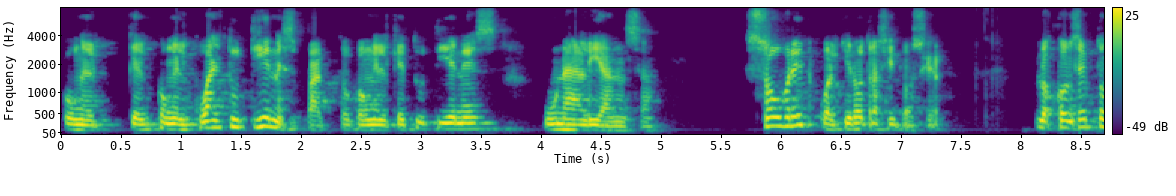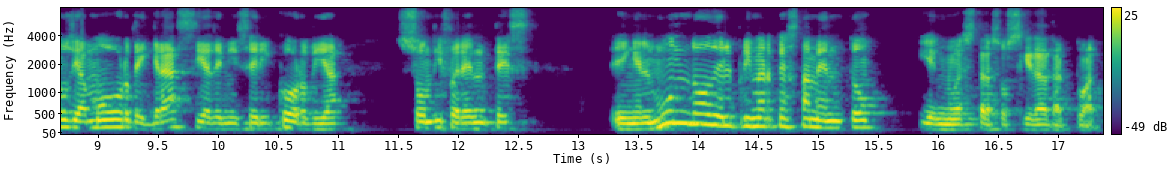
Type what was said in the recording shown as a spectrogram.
con, el, con el cual tú tienes pacto, con el que tú tienes una alianza, sobre cualquier otra situación. Los conceptos de amor, de gracia, de misericordia son diferentes en el mundo del primer testamento y en nuestra sociedad actual.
